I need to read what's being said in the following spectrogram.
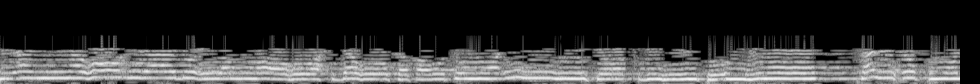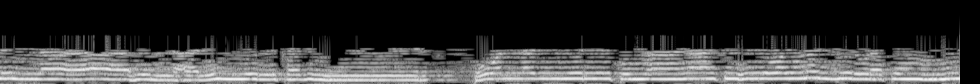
بأنه إذا دعي الله وحده كفرتم وإن يشرك به تؤمنون فالحكم لله العلي الكبير. هو الذي يريكم آياته وينزل لكم من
